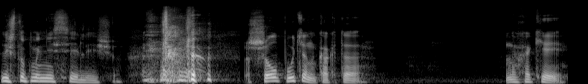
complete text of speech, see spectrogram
И чтоб мы не сели еще. Шел Путин как-то на хоккей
